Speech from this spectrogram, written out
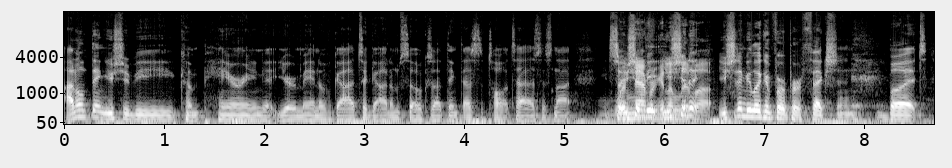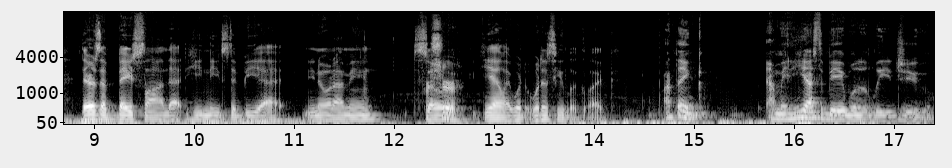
I don't think you should be comparing your man of God to God Himself because I think that's a tall task. It's not. So We're you should never be, you, shouldn't, up. You shouldn't be looking for perfection, but there's a baseline that he needs to be at. You know what I mean? For So sure. yeah, like what what does he look like? I think, I mean, he has to be able to lead you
